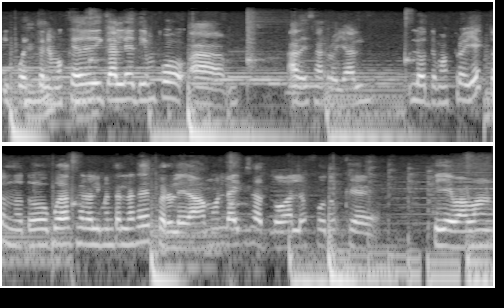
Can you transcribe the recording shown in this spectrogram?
Y pues tenemos que dedicarle tiempo a, a desarrollar los demás proyectos. No todo puede hacer alimentar las redes, pero le dábamos likes a todas las fotos que, que llevaban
